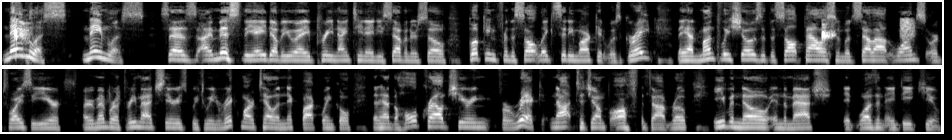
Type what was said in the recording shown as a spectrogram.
nameless, nameless says, I miss the AWA pre 1987 or so. Booking for the Salt Lake City market was great. They had monthly shows at the Salt Palace and would sell out once or twice a year. I remember a three match series between Rick Martel and Nick Bockwinkel that had the whole crowd cheering for Rick not to jump off the top rope, even though in the match it wasn't a DQ.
